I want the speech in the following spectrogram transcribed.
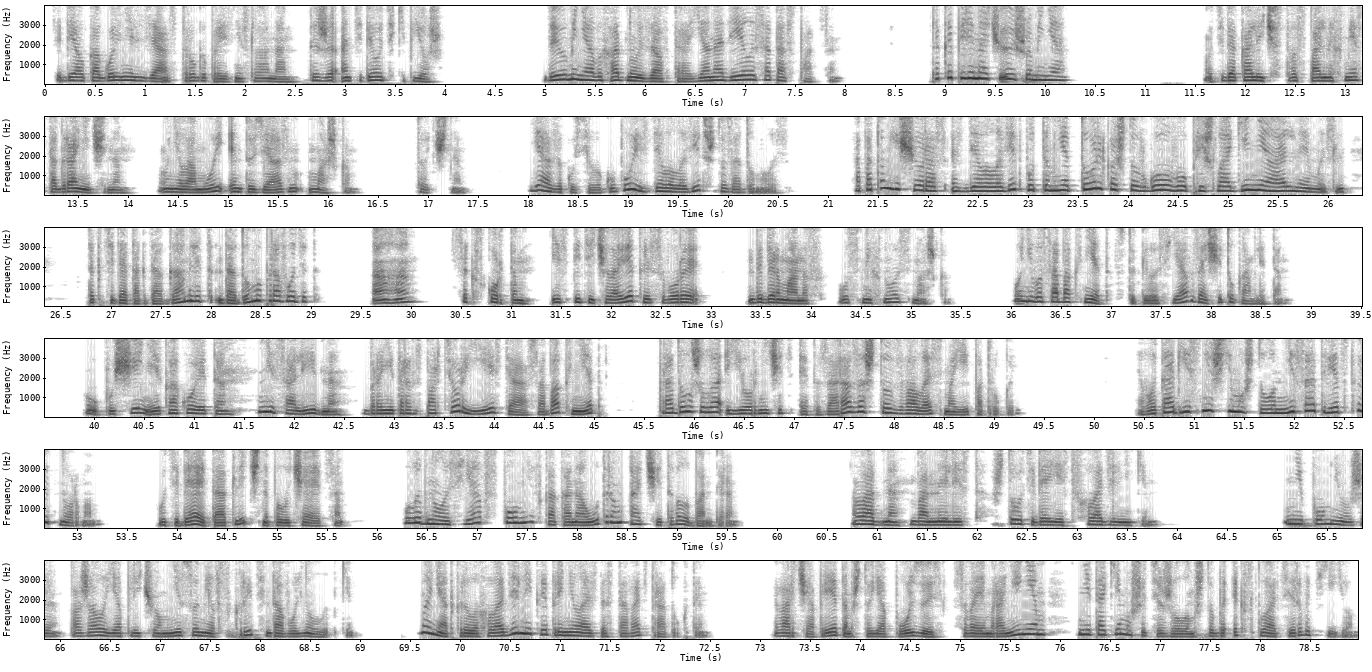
«Тебе алкоголь нельзя», — строго произнесла она. «Ты же антибиотики пьешь». «Да и у меня выходной завтра. Я надеялась отоспаться». «Так и переночуешь у меня». «У тебя количество спальных мест ограничено», — уняла мой энтузиазм Машка. «Точно». Я закусила губу и сделала вид, что задумалась. А потом еще раз сделала вид, будто мне только что в голову пришла гениальная мысль — так тебя тогда Гамлет до дома проводит? Ага, с экскортом. Из пяти человек и своры доберманов, усмехнулась Машка. У него собак нет, вступилась я в защиту Гамлета. Упущение какое-то. Не солидно. Бронетранспортер есть, а собак нет. Продолжила ерничать эта зараза, что звалась моей подругой. Вот и объяснишь ему, что он не соответствует нормам. У тебя это отлично получается. Улыбнулась я, вспомнив, как она утром отчитывала бампера. «Ладно, банный лист, что у тебя есть в холодильнике?» «Не помню уже», — пожала я плечом, не сумев скрыть довольно улыбки. Маня открыла холодильник и принялась доставать продукты. Ворча при этом, что я пользуюсь своим ранением не таким уж и тяжелым, чтобы эксплуатировать ее.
